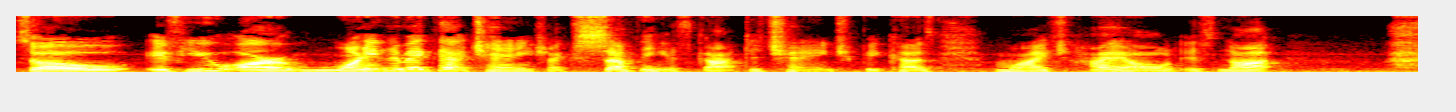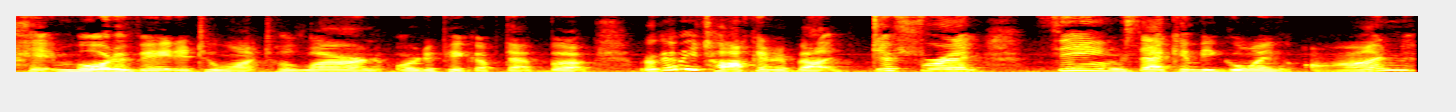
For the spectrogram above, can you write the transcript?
so if you are wanting to make that change like something has got to change because my child is not motivated to want to learn or to pick up that book we're going to be talking about different things that can be going on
